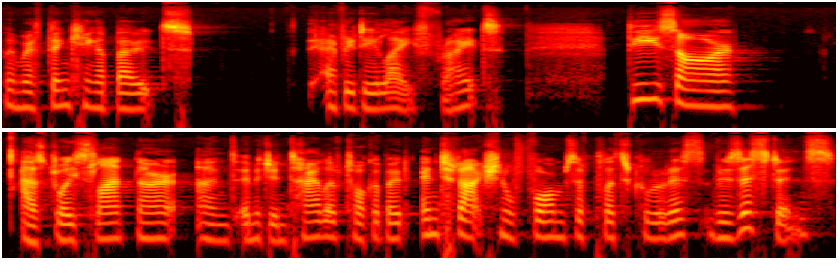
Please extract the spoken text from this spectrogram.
when we're thinking about everyday life, right? These are, as Joyce Ladner and Imogen Tyler talk about, interactional forms of political res- resistance,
